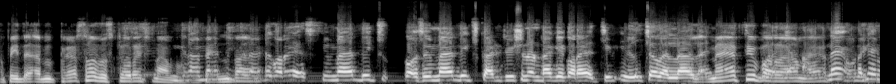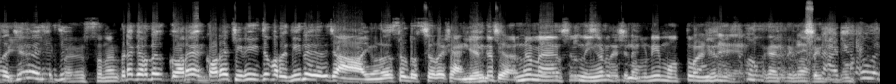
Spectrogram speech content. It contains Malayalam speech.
അപ്പൊ ഇത് പേഴ്സണൽ റിസ്റ്റോറേഷൻ സിമാറ്റിക്സ് കൺഫ്യൂഷൻ ഉണ്ടാക്കി കുറെ ഇളിച്ചതല്ലാതെ. മാത്യു ഇവിടെ കിടന്ന് കുറെ കുറെ ചിരി ചോദിച്ചു റജീന ആ യൂണിവേഴ്സൽ റിസ്റ്റോറേഷൻ നിങ്ങളുടെ മൊത്തം തുടങ്ങി. ചാട്ടവും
